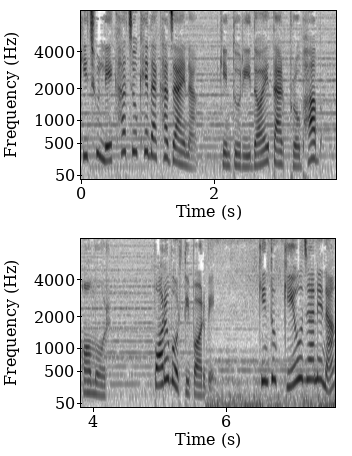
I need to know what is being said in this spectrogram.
কিছু লেখা চোখে দেখা যায় না, কিন্তু হৃদয়ে তার প্রভাব অমর। পরবর্তী পর্বে। কিন্তু কেউ জানে না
